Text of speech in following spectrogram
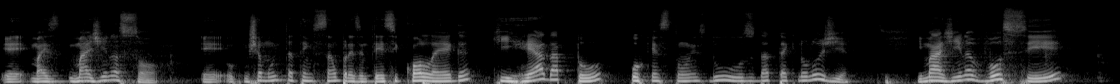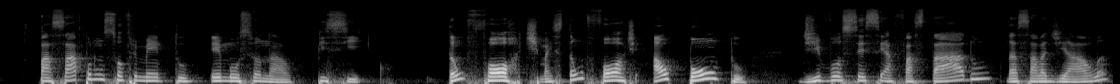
É, mas imagina só, é, o que me chama muita atenção, por exemplo, é esse colega que readaptou por questões do uso da tecnologia. Imagina você passar por um sofrimento emocional, psíquico, tão forte, mas tão forte, ao ponto de você ser afastado da sala de aula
